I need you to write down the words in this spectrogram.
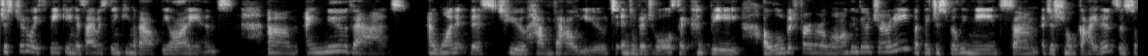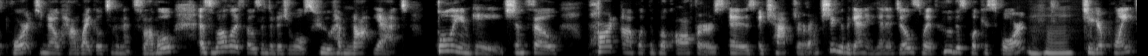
just generally speaking, as I was thinking about the audience, um, I knew that I wanted this to have value to individuals that could be a little bit further along in their journey, but they just really need some additional guidance and support to know how do I go to the next level, as well as those individuals who have not yet fully engaged. And so part of what the book offers is a chapter actually in the beginning and it deals with who this book is for mm-hmm. to your point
